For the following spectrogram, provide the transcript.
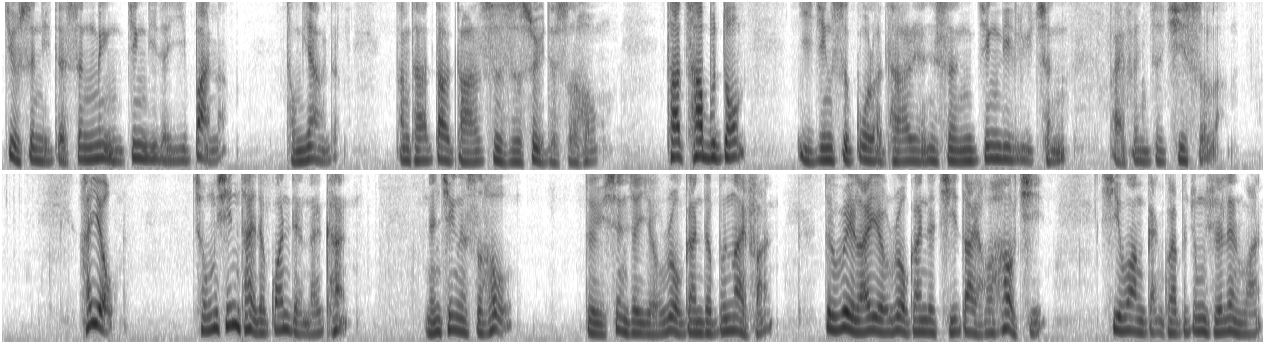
就是你的生命经历的一半了。”同样的，当他到达四十岁的时候，他差不多已经是过了他人生经历旅程百分之七十了。还有，从心态的观点来看，年轻的时候。对现在有若干的不耐烦，对未来有若干的期待和好奇，希望赶快把中学念完，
